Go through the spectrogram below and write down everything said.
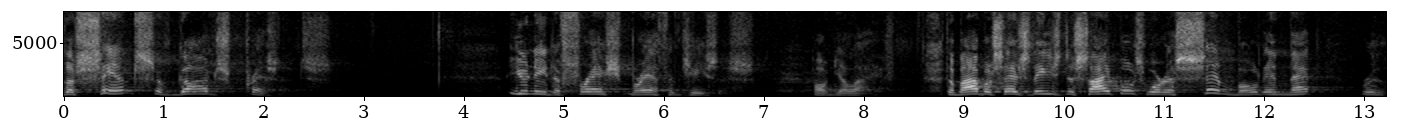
the sense of God's presence, you need a fresh breath of Jesus on your life. The Bible says these disciples were assembled in that room.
